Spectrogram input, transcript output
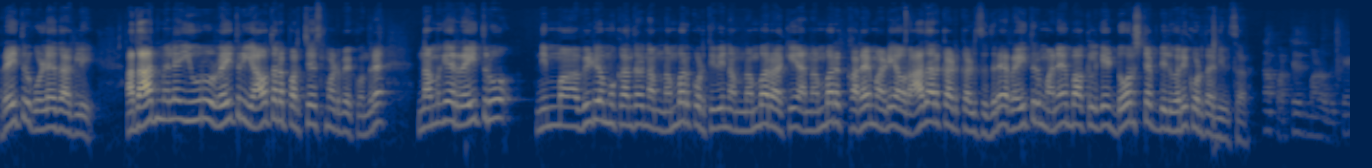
ರೈತ್ರಿಗೆ ಒಳ್ಳೆಯದಾಗಲಿ ಅದಾದಮೇಲೆ ಇವರು ರೈತರು ಯಾವ ಥರ ಪರ್ಚೇಸ್ ಮಾಡಬೇಕು ಅಂದರೆ ನಮಗೆ ರೈತರು ನಿಮ್ಮ ವಿಡಿಯೋ ಮುಖಾಂತರ ನಮ್ಮ ನಂಬರ್ ಕೊಡ್ತೀವಿ ನಮ್ಮ ನಂಬರ್ ಹಾಕಿ ಆ ನಂಬರ್ ಕರೆ ಮಾಡಿ ಅವ್ರ ಆಧಾರ್ ಕಾರ್ಡ್ ಕಳಿಸಿದ್ರೆ ರೈತರ ಮನೆ ಬಾಗಿಲಿಗೆ ಡೋರ್ ಸ್ಟೆಪ್ ಡೆಲಿವರಿ ಕೊಡ್ತಾ ಇದ್ದೀವಿ ಸರ್ ಪರ್ಚೇಸ್ ಮಾಡೋದಕ್ಕೆ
